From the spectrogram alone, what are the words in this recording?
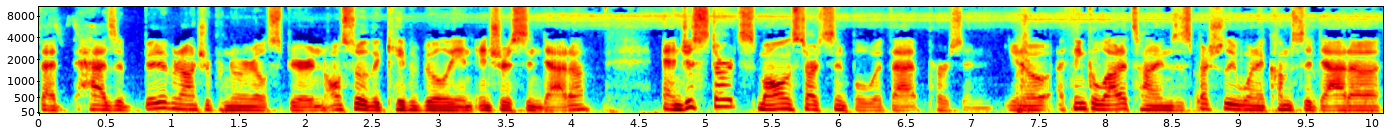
that has a bit of an entrepreneurial spirit and also the capability and interest in data and just start small and start simple with that person. You know, I think a lot of times, especially when it comes to data,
